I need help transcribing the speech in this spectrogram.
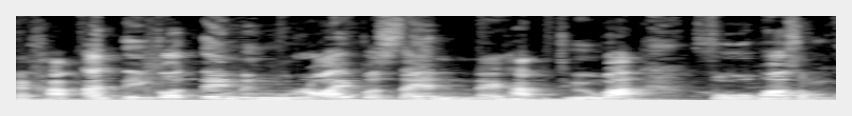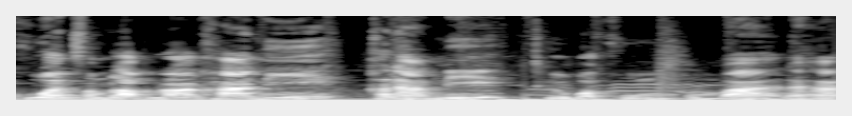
นะครับอันติโกตี้100%นะครับถือว่า ฟูพอสมควรสำหรับราคานี้ขนาดนี้ถือว่าคุ้มผมว่านะฮะ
